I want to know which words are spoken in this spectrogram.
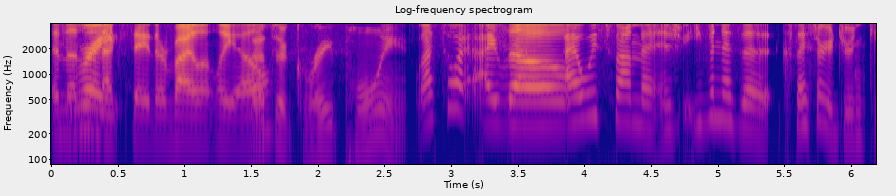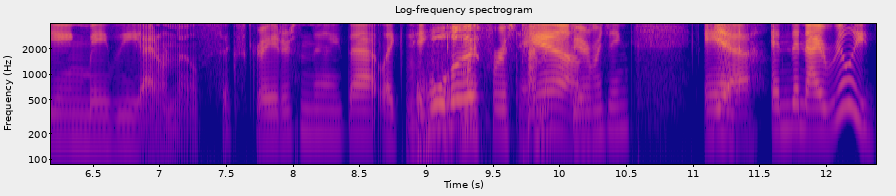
and then Right. the next day they're violently ill. That's a great point. That's why I So- I always found that int- even as a because I started drinking maybe I don't know sixth grade or something like that, like taking What? my first time Damn. experimenting, and Yeah. and then I really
